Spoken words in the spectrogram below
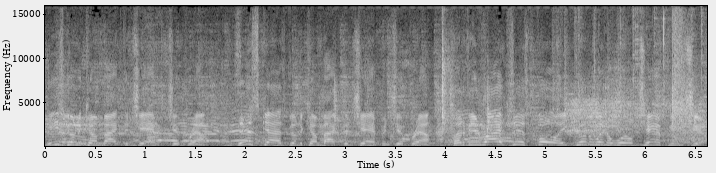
He's going to come back to championship round. This guy's going to come back to championship round. But if he rides this bull, he could win a world championship.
